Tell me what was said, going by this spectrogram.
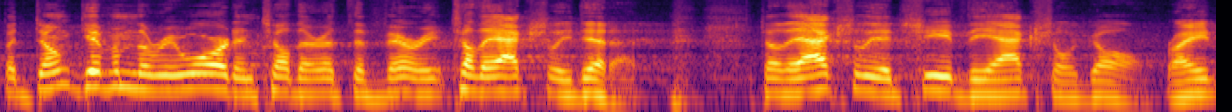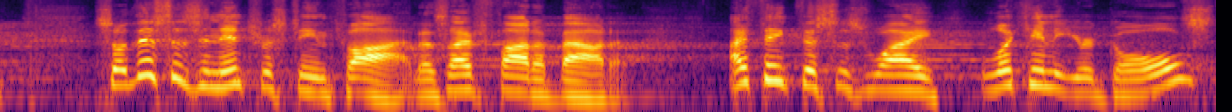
but don't give them the reward until they're at the very, until they actually did it, until they actually achieve the actual goal, right? So this is an interesting thought as I've thought about it. I think this is why looking at your goals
